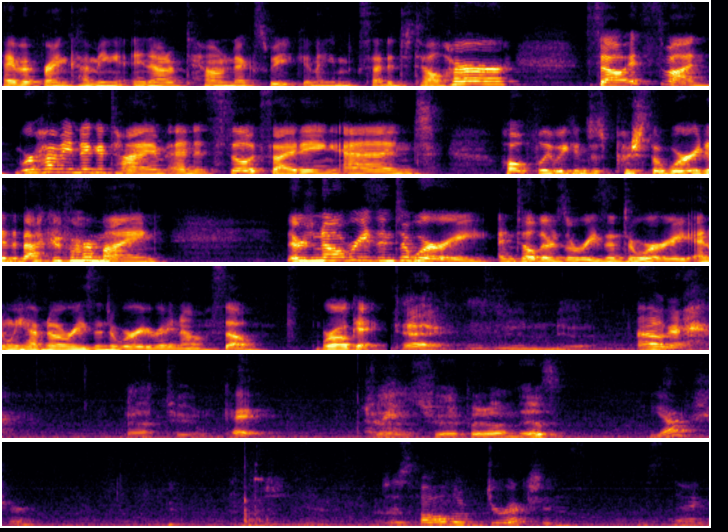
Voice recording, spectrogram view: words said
I have a friend coming in out of town next week and I'm excited to tell her. So it's fun. We're having a good time and it's still exciting and hopefully we can just push the worry to the back of our mind there's no reason to worry until there's a reason to worry, and we have no reason to worry right now, so we're okay. Okay, let's do it. Okay. Got to. Okay. Should, I, should I put it on this? Yeah, sure. Just follow the directions. This thing.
